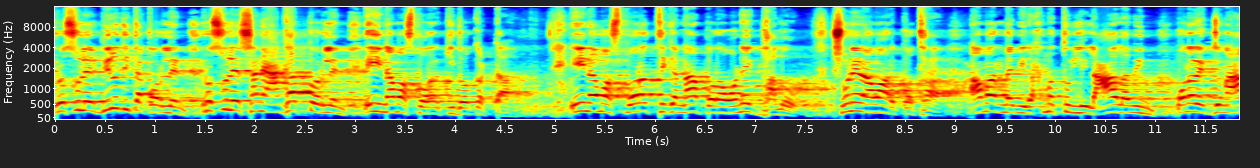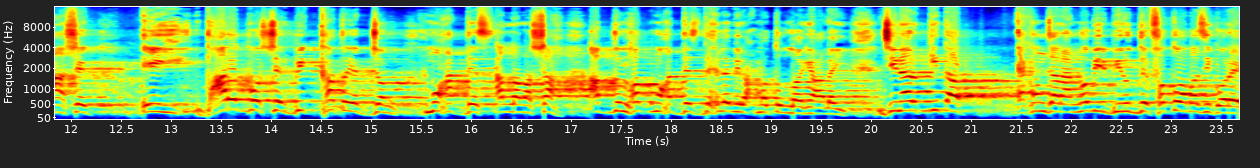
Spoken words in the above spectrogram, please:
রসুলের বিরোধিতা করলেন, রসুলের সামনে আঘাত করলেন। এই নামাজ পড়ার কি দরকারটা? এই নামাজ পড়ার থেকে না পড়া অনেক ভালো। শোনেন আমার কথা। আমার নবী রহমতুল্লিল আলামিন ওনার একজন আশেক, এই ভারতবর্ষের বিখ্যাত একজন মহাদ্দেশ আল্লামা শাহ আব্দুল হক মহাদ্দেশ দেহলবী রহমতুল্লাহ আলাই জিনার কিতাব এখন যারা নবীর বিরুদ্ধে ফতোয়াবাজি করে,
